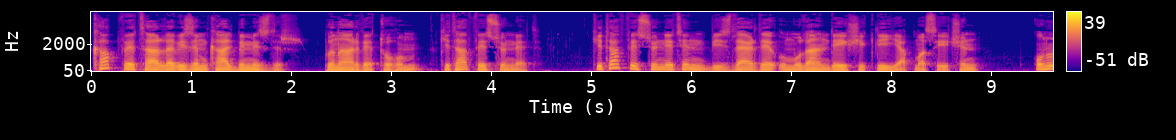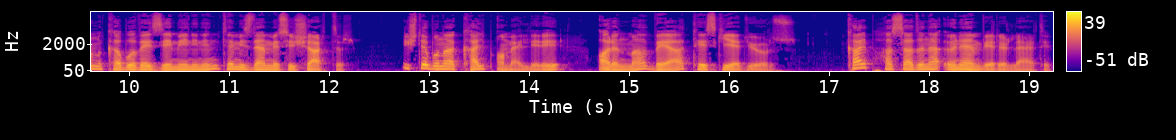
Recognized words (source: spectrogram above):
Kap ve tarla bizim kalbimizdir. Pınar ve tohum, kitap ve sünnet. Kitap ve sünnetin bizlerde umulan değişikliği yapması için, onun kabı ve zemininin temizlenmesi şarttır. İşte buna kalp amelleri, arınma veya teskiye diyoruz. Kalp hasadına önem verirlerdi.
